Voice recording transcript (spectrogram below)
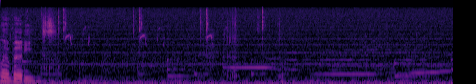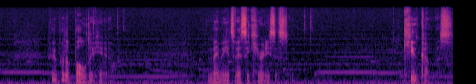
Hello, buddies. Who put a boulder here? Maybe it's their security system. Cucumbers.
